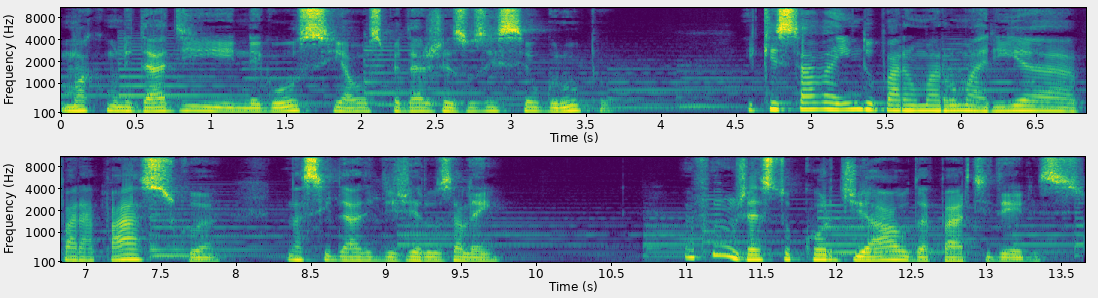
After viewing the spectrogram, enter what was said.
uma comunidade negou-se a hospedar Jesus em seu grupo e que estava indo para uma romaria para a Páscoa na cidade de Jerusalém. Não foi um gesto cordial da parte deles.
